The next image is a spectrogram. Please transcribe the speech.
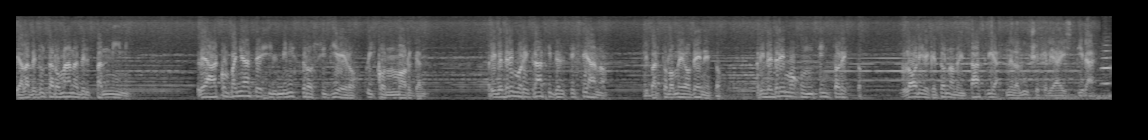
e alla veduta romana del Pannini. Le ha accompagnate il ministro Sidiero, qui con Morgan. Rivedremo ritratti del Tiziano, di Bartolomeo Veneto. Rivedremo un Tintoretto. Glorie che tornano in patria nella luce che le ha ispirate.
